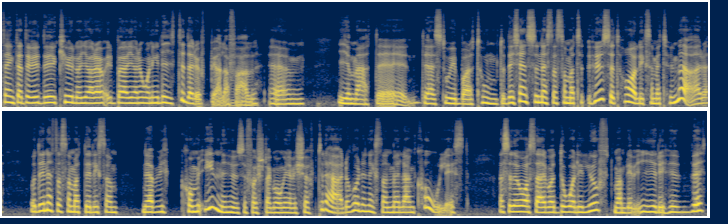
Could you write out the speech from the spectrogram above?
tänkte att det, det är kul att göra, börja göra ordning lite där uppe i alla fall. Ehm, I och med att det, det stod ju bara tomt och det känns ju nästan som att huset har liksom ett humör. Och det är nästan som att det liksom, när vi kom in i huset första gången när vi köpte det här, då var det nästan melankoliskt. Alltså det var så här, det var dålig luft, man blev yr i huvudet,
